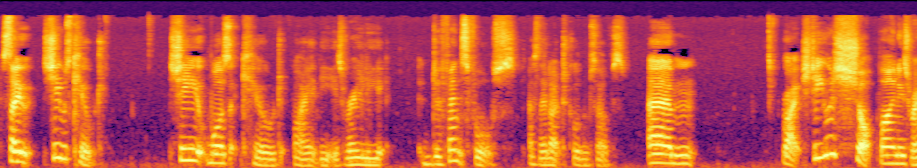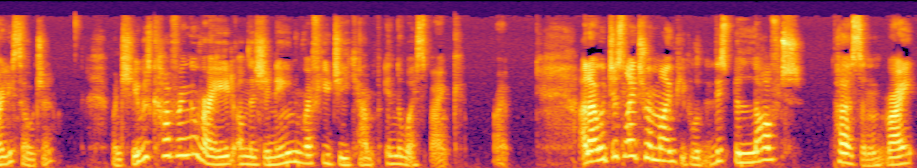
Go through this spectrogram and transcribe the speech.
So she was killed. She was killed by the Israeli Defense Force, as they like to call themselves. Um, right, she was shot by an Israeli soldier when she was covering a raid on the Jenin refugee camp in the West Bank. And I would just like to remind people that this beloved person, right?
